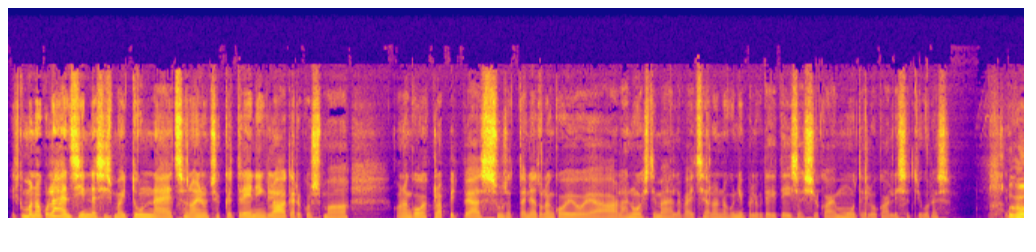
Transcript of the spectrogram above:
et kui ma nagu lähen sinna, siis ma ei tunne, et see on ainult sihuke treeninglaager, kus ma olen kogu aeg klapid peas, suusatan ja tulen koju ja lähen uuesti mäele, vaid seal on nagu nii palju kuidagi teisi asju ka ja muud elu ka lihtsalt juures. aga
